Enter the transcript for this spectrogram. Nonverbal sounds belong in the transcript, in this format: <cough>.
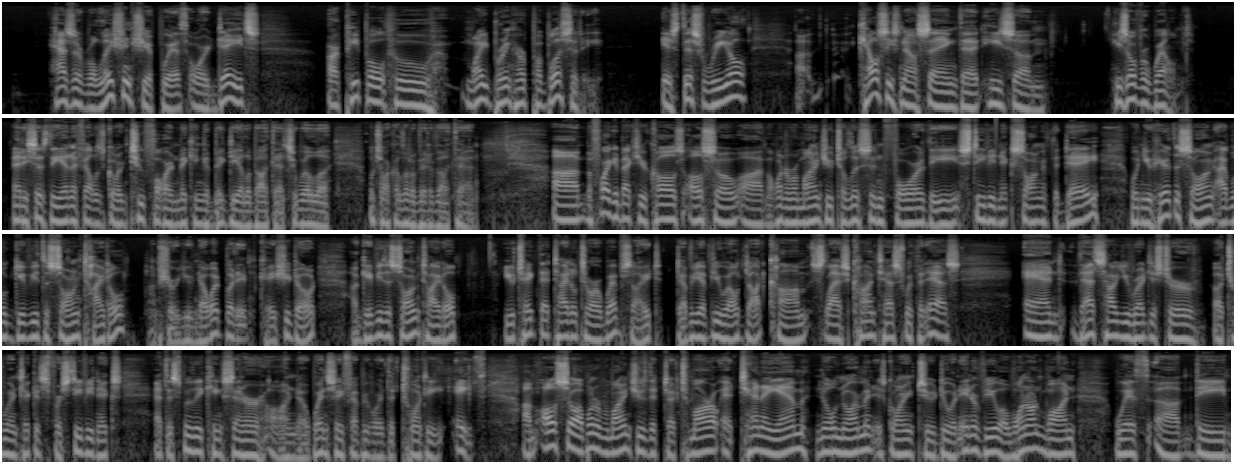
has a relationship with or dates are people who might bring her publicity. Is this real? Uh, Kelce's now saying that he's um, he's overwhelmed, and he says the NFL is going too far and making a big deal about that. So we'll uh, we'll talk a little bit about that. Uh, before I get back to your calls, also, um, I want to remind you to listen for the Stevie Nicks song of the day. When you hear the song, I will give you the song title. I'm sure you know it, but in case you don't, I'll give you the song title. You take that title to our website, wwl.com slash contest with an S, and that's how you register uh, to win tickets for Stevie Nicks at the Smoothie King Center on uh, Wednesday, February the 28th. Um, also, I want to remind you that uh, tomorrow at 10 a.m., Newell Normand is going to do an interview, a one on one with uh, the,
